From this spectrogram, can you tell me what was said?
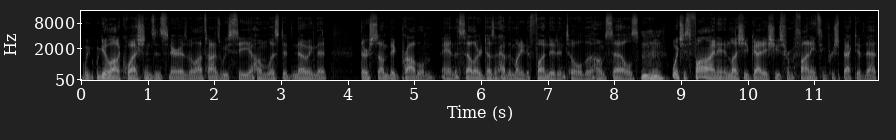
we, we get a lot of questions and scenarios, but a lot of times we see a home listed knowing that there's some big problem and the seller doesn't have the money to fund it until the home sells, which is fine unless you've got issues from a financing perspective that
